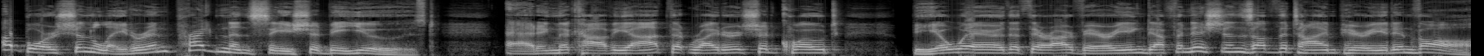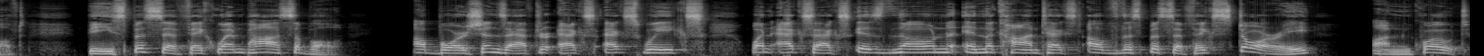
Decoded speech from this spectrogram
abortion later in pregnancy should be used, adding the caveat that writers should, quote, be aware that there are varying definitions of the time period involved be specific when possible. Abortions after XX weeks when XX is known in the context of the specific story. Unquote.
